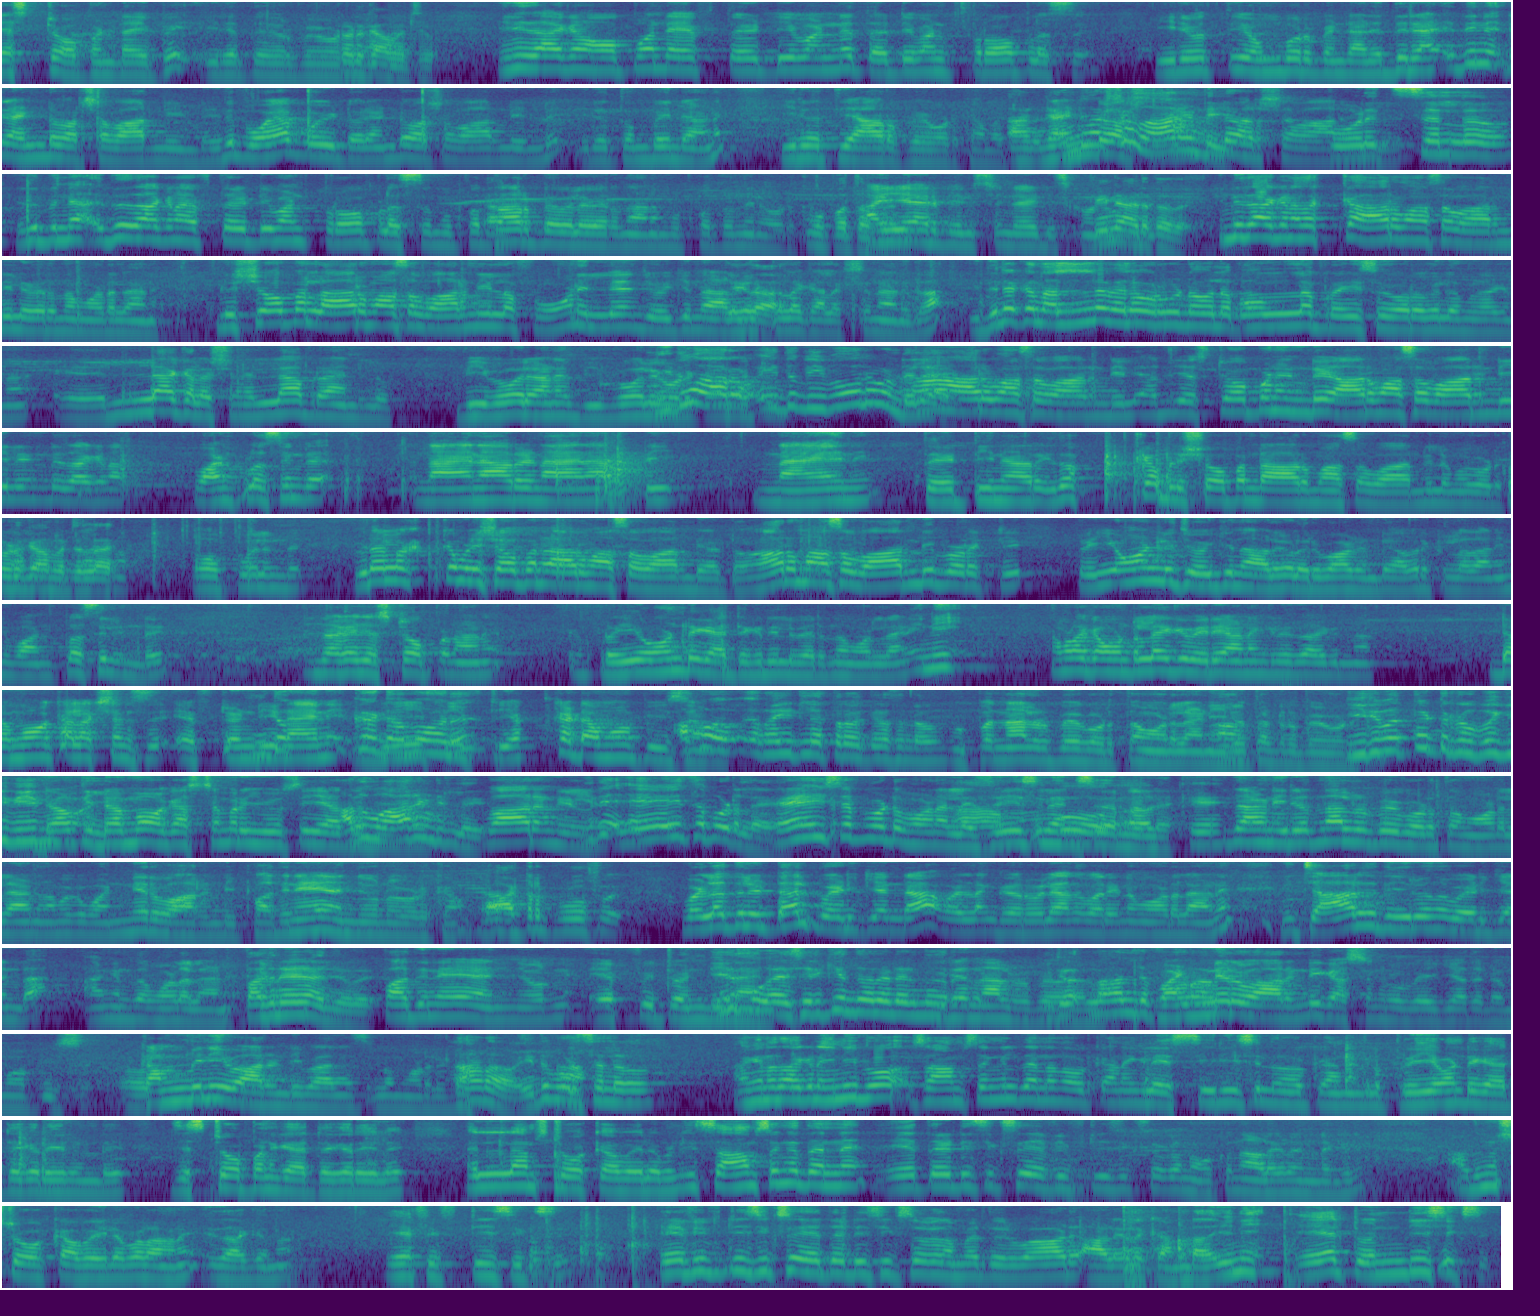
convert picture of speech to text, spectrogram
ജസ്റ്റ് ഓപ്പൺ ടൈപ്പ് ഇരുപത്തി ഏഴ് റുപ്യ കൊടുക്കാൻ പറ്റും. ഇനി ഇതാക്കണം ഓപ്പോന്റെ F thirty one thirty one pro plus ഇരുപത്തി ഒമ്പത് റുപ്യന്റെ ആണ് ഇത് ഇതിന് രണ്ട് വർഷം വാറണ്ടി ഉണ്ട്. ഇത് പോയാൽ പോയിട്ടോ രണ്ട് വർഷം വാറണ്ടി ഉണ്ട്. ഇരുപത്തി ഒമ്പതിന്റെ ആണ് ഇരുപത്തി ആറ് റുപ്യ കൊടുക്കാൻ പറ്റും. രണ്ട് വർഷം? രണ്ട് വർഷം വാറണ്ടി പൊളിച്ചല്ലോ. ഇത് പിന്നെ ഇത് ഇതാക്കണം F thirty one pro plus മുപ്പത്തി ആറ് റുപ്യ വില വരുന്നതാണ് മുപ്പത്തൊന്നിന് കൊടുക്കും. അയ്യായിരം രൂപ ഇൻസ്റ്റന്റ് ആയി ഡിസ്കൗണ്ട് പിന്നെ അടുത്തത്. ഇനി ഇതാക്കണം അതൊക്കെ ആറ് മാസം വാറണ്ടിയിൽ വരുന്ന മോഡലാണ് ബ്ലിഷോപ്പറിൽ ആറ് മാസം വാറണ്ടിയുള്ള ഫോൺ ഇല്ലെന്ന് ചോദിക്കുന്ന ആളുകൾക്കുള്ള കളക്ഷനാണ് ഇതാ. ഇതിനൊക്കെ നല്ല വില കുറവുണ്ടാവില്ല നല്ല പ്രൈസ് കുറവിൽ നമ്മൾ എല്ലാ കളക്ഷൻ എല്ലാ ബ്രാൻഡിലും വിവോയിലാണ് വിവോല ഇത് ആറ് വിവോനും ഉണ്ട് ആറ് മാസം വാറണ്ടിയിൽ അത് ജസ്റ്റ് ഓപ്പൺ ഉണ്ട്. ആറ് മാസം വാറണ്ടിയിൽ ഉണ്ട്. ഇതാക്കണം വൺ പ്ലസിന്റെ നയൻ ആറ് nine R T nine thirteen R ഇതൊക്കെ ബ്ലിഷോപ്പറിന്റെ ആറ് മാസം വാറണ്ടിയിൽ നമുക്ക് കൊടുക്കാൻ പറ്റില്ല? ഓപ്പോലുണ്ട് ഇവിടെ ഒക്കെ ബ്ലിഷോപ്പറിന്റെ ആറ് മാസം വാറണ്ടി കേട്ടോ ആറ് മാസം വാറണ്ടി പ്രൊഡക്റ്റ് പ്രീ ഓണിൽ ചോദിക്കുന്ന ആളുകൾ ഒരുപാടുണ്ട്. അവർക്കുള്ളതാണ്. ഇനി വൺ പ്ലസിലുണ്ട് ഇതൊക്കെ ജസ്റ്റ് ഓപ്പൺ ആണ്. പ്രീ ഓൺഡ് കാറ്റഗറിയിൽ വരുന്ന മോഡലാണ് ഇനി നമ്മളെ കൗണ്ടറിലേക്ക് വരികയാണെങ്കിൽ ഇതാക്കുന്ന demo collections F twenty nine ഒക്കെ ഡെമോ പീസ് റേറ്റിൽ എത്ര വ്യത്യാസം ഉണ്ടാവും? മുപ്പത്തിനാല് രൂപ കൊടുത്ത മോഡലാണ് ഇരുപത്തെട്ട് രൂപ ഇരുപത്തെട്ട് രൂപയ്ക്ക് ഡെമോ കസ്റ്റമർ യൂസ് ചെയ്യാത്ത വാറണ്ടി ഇല്ലേ? വാറണ്ടി ഇത് എ ഐ സപ്പോർട്ട് അല്ലേ? ഏ സപ്പോർട്ട് ഫോണല്ലേ സേസ് ലെൻസ് ഇതാണ് ഇരുപത്തിനാല് രൂപ കൊടുത്ത മോഡലാണ് നമുക്ക് വൺ ഇയർ വാറണ്ടി പതിനേഴ് രൂപ കൊടുക്കാം. വാട്ടർ പ്രൂഫ് വെള്ളത്തിലിട്ടാൽ പേടിക്കേണ്ട വെള്ളം കയറൂല എന്ന് പറയുന്ന മോഡലാണ്. ഈ ചാർജ് തീരുമെന്ന് പേടിക്കേണ്ട അങ്ങനത്തെ മോഡലാണ്. പതിനേഴ് അഞ്ഞൂറ്. പതിനേഴ് അഞ്ഞൂറിന് എഫ് ട്വന്റി ശരിക്കും ഇരുപത്തിനാല് വൺ ഇയർ വാറണ്ടി കസ്റ്റമർ ഉപയോഗിക്കാത്ത demo piece company warranty balance ഉള്ള മോഡൽ ആണോ? ഇത് അങ്ങനെ നോക്കണം ഇനിയിപ്പോൾ സാംസങ്ങിൽ തന്നെ നോക്കുകയാണെങ്കിൽ എസ് സീരീസിൽ നോക്കുകയാണെങ്കിൽ പ്രീ ഓൺഡ് കാറ്റഗറിയിലുണ്ട് ജസ്റ്റ് ഓപ്പൺ കാറ്റഗറിയിൽ എല്ലാം സ്റ്റോക്ക് അവൈലബിൾ ഈ സാംസങ് തന്നെ A thirty six A fifty six ഒക്കെ നോക്കുന്ന ആളുകളുണ്ടെങ്കിൽ അതും സ്റ്റോക്ക് അവൈലബിൾ ആണ് ഇതാക്കുന്ന A fifty six A fifty six A thirty six ഒക്കെ നമ്മുടെ അടുത്ത് ഒരുപാട് ആളുകൾ കണ്ടത്. ഇനി എ ട്വന്റി സിക്സ്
